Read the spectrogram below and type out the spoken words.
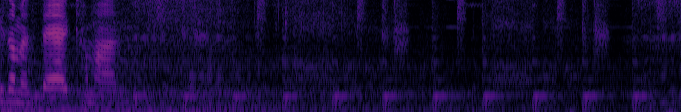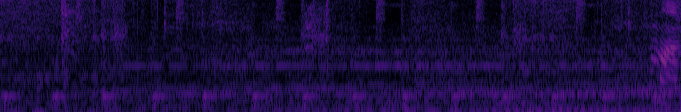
he's almost dead. Come on. Come on.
